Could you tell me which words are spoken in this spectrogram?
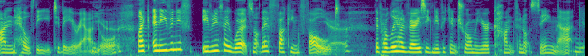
unhealthy to be around or like and even if even if they were it's not their fucking fault. Yeah. they probably had very significant trauma. You're a cunt for not seeing that. Yeah.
